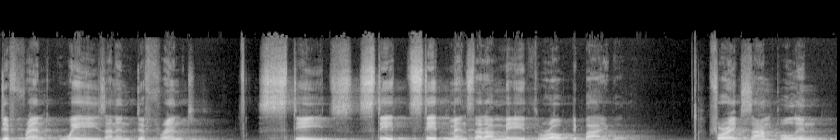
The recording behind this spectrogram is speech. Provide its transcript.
different ways and in different states, state, statements that are made throughout the Bible. For example, in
